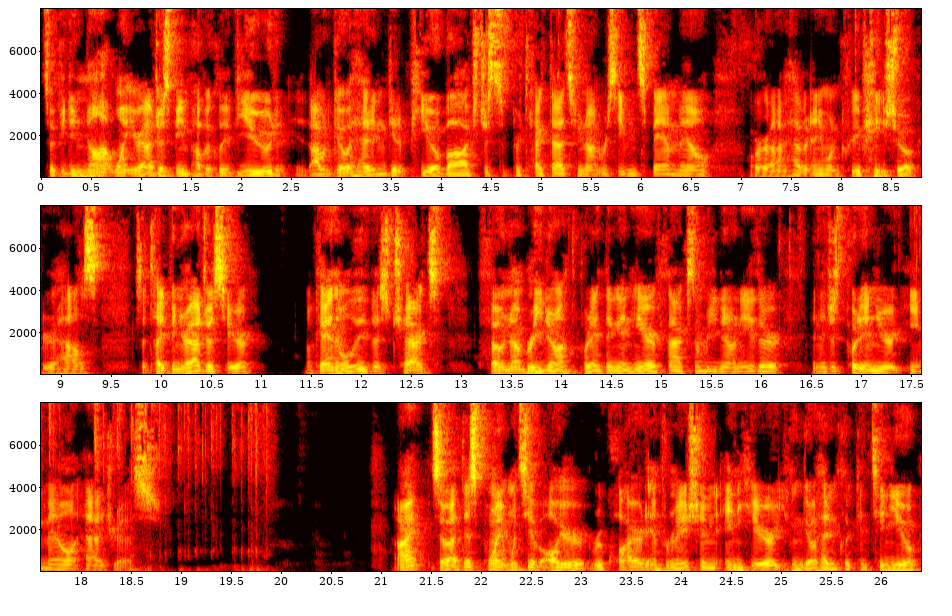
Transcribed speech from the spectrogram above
So if you do not want your address being publicly viewed, I would go ahead and get a PO box just to protect that so you're not receiving spam mail or uh, having anyone creepy show up at your house. So type in your address here. Okay, and then we'll leave this checked. Phone number, you don't have to put anything in here. Fax number, you don't either. And then just put in your email address. All right, so at this point, once you have all your required information in here, you can go ahead and click continue.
